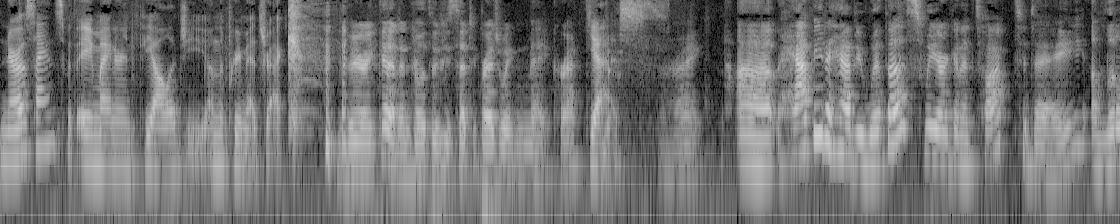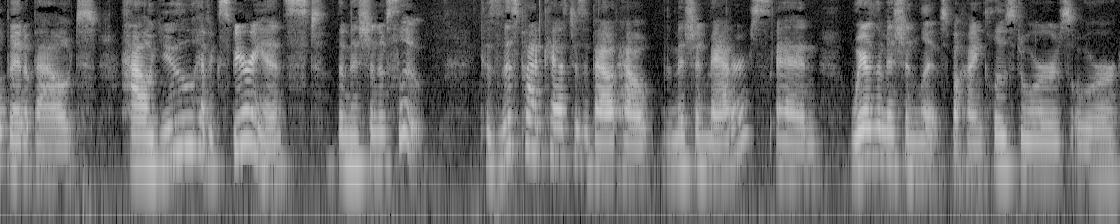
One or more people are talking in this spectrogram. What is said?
neuroscience with a minor in theology on the pre med track. Very good. And both of you set to graduate in May, correct? Yes. yes. All right. Uh, happy to have you with us. We are going to talk today a little bit about how you have experienced the mission of SLU. Because this podcast is about how the mission matters and where the mission lives behind closed doors or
